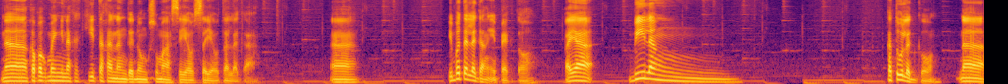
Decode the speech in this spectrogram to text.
Na kapag may nakakita ka ng ganong sumasayaw-sayaw talaga, uh, iba talaga ang epekto. Kaya bilang katulad ko, na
